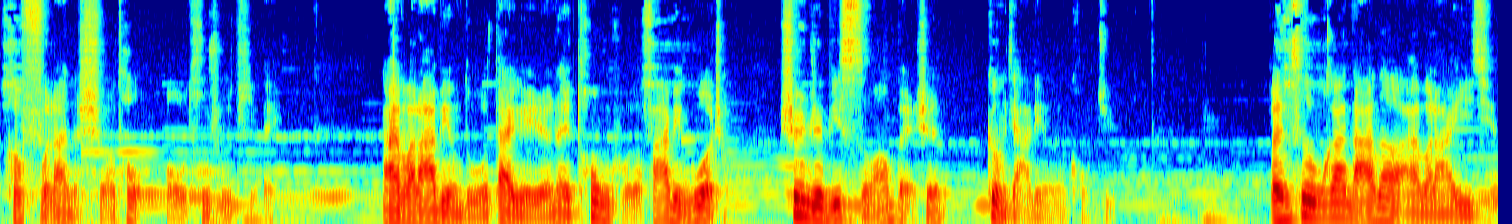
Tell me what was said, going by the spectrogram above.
和腐烂的舌头呕吐出体内。埃博拉病毒带给人类痛苦的发病过程，甚至比死亡本身更加令人恐惧。本次乌干达的埃博拉疫情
